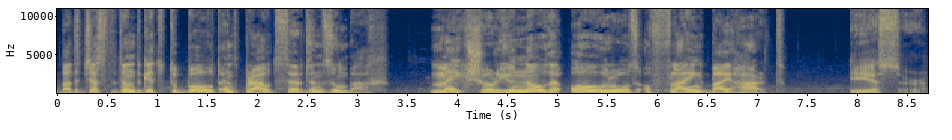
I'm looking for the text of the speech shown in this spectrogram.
But just don't get too bold and proud, Sergeant Zumbach. Make sure you know the all rules of flying by heart. Yes, sir.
